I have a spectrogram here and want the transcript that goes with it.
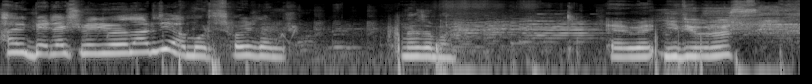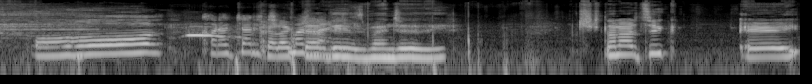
Hani beleş veriyorlardı ya Mortis o yüzden. Ne zaman? Evet gidiyoruz. Oo. Karakter, çıkmaz Karakter bence. değiliz bence de değil. Çık lan artık. Ey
